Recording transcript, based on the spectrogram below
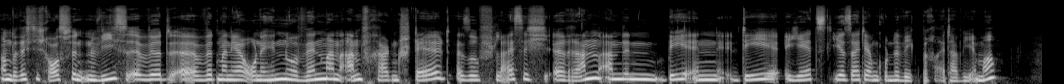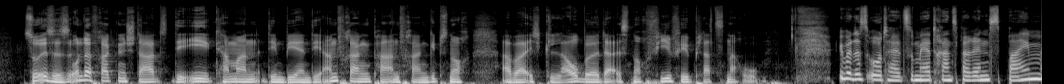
Und richtig rausfinden, wie es äh, wird, äh, wird man ja ohnehin nur, wenn man Anfragen stellt. Also fleißig äh, ran an den BND jetzt. Ihr seid ja im Grunde Wegbereiter, wie immer. So ist es. Unter fragdenstaat.de kann man den BND anfragen. Ein paar Anfragen gibt es noch, aber ich glaube, da ist noch viel, viel Platz nach oben. Über das Urteil zu mehr Transparenz beim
